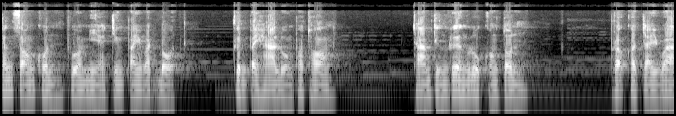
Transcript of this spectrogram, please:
ทั้งสองคนผัวเมียจึงไปวัดโบสถ์ขึ้นไปหาหลวงพ่อทอง ถามถึงเรื่องลูกของตน เพราะเข้าใจว่า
